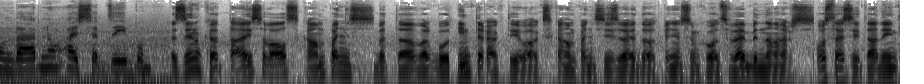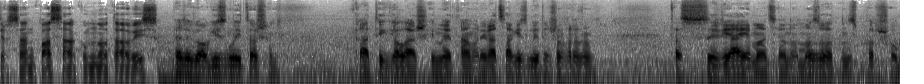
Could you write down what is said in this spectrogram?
un bērnu aizsardzību. Es zinu, ka taisa valsts kampaņas, bet uh, varbūt interaktīvākas kampaņas izveidot, pieņemsim, kaut kādus webinārus, uztaisīt tādu interesantu pasākumu no tā visa. Pedagoģa izglītošana, kā tikt galā ar šīm lietām, arī vecāku izglītošana, protams. Tas ir jāiemācās jau no mazotnes par šo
